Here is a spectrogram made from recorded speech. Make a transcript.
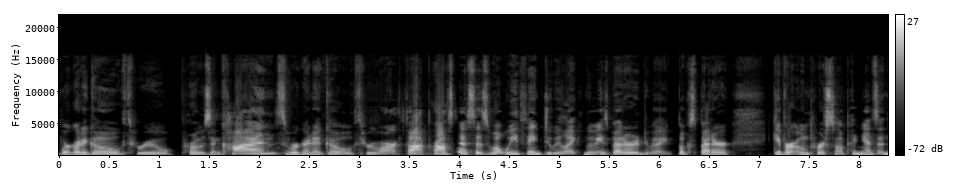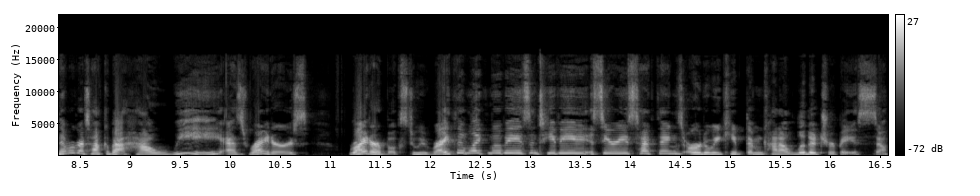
we're going to go through pros and cons. We're going to go through our thought process as what we think. Do we like movies better? Do we like books better? Give our own personal opinions. And then we're going to talk about how we, as writers, write our books? Do we write them like movies and TV series type things, or do we keep them kind of literature based? So,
